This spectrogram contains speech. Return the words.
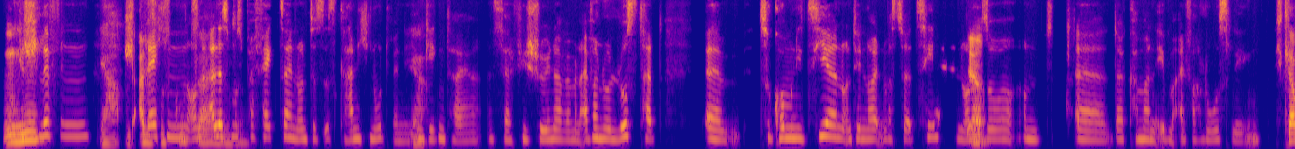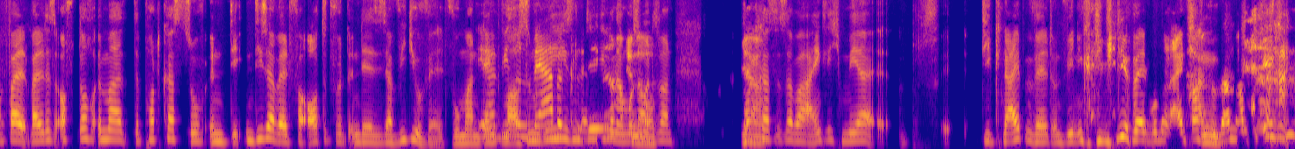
mhm. geschliffen ja, und sprechen alles und alles muss perfekt sein und das ist gar nicht notwendig. Ja. Im Gegenteil, es ist ja viel schöner, wenn man einfach nur Lust hat, äh, zu kommunizieren und den Leuten was zu erzählen oder ja. so. Und äh, da kann man eben einfach loslegen. Ich glaube, weil, weil das oft noch immer der Podcast so in, die, in dieser Welt verortet wird, in der, dieser Videowelt, wo man ja, denkt, man so ein Riesending ne? und dann muss genau. man das Podcast ja. ist aber eigentlich mehr äh, die Kneipenwelt und weniger die Videowelt, wo man einfach Fang. zusammen am Reden,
